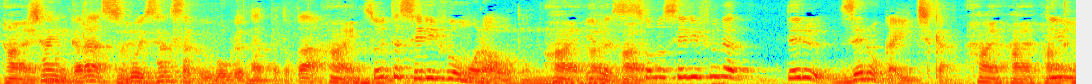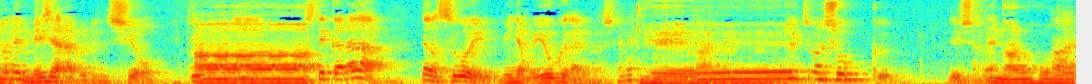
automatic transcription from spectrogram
はい。社員からすごいサクサク動くようになったとか、はい。そういったセリフをもらおうと、はいいうのそのセリフがってる0か1かはいはいっていうのではいメジャラブルにしようっていうふうにしてからなんかすごいみんなも良くなりましたね。へはい。え一番ショックでしたね。なるほど、はい。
